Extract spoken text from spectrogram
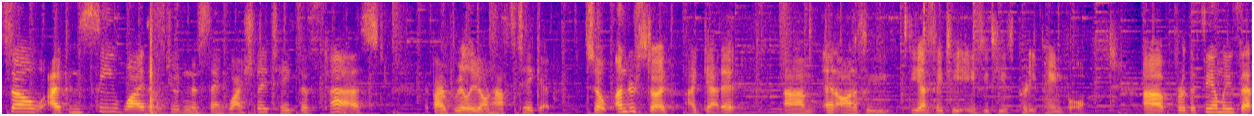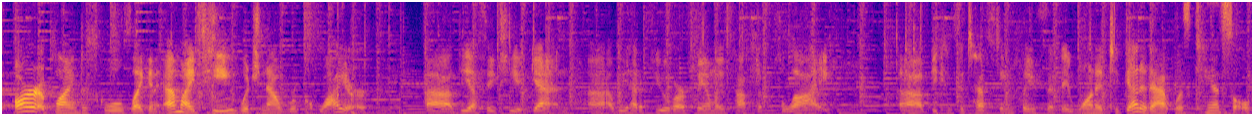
So, I can see why the student is saying, why should I take this test if I really don't have to take it? So, understood, I get it. Um, and honestly, the SAT, ACT is pretty painful. Uh, for the families that are applying to schools like an MIT, which now require uh, the SAT again, uh, we had a few of our families have to fly uh, because the testing place that they wanted to get it at was canceled.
